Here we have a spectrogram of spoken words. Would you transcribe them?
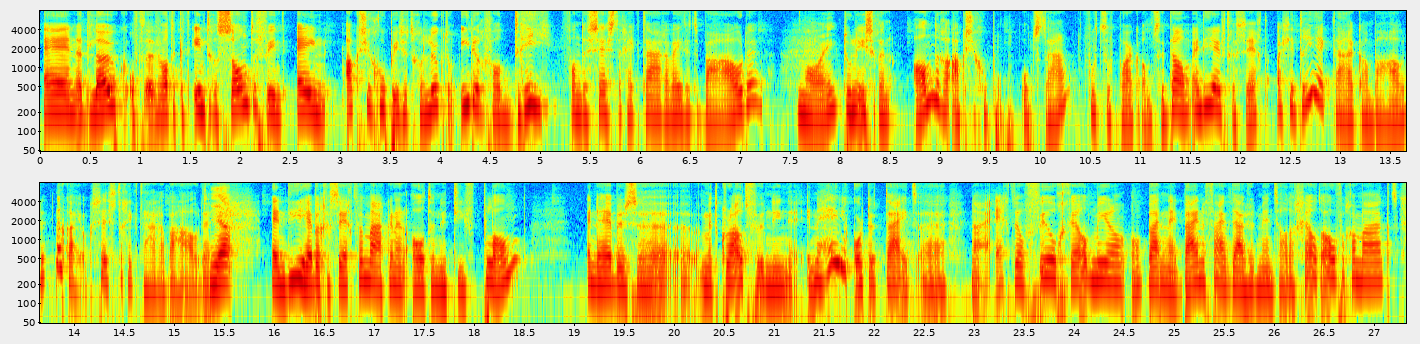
En het leuk, of wat ik het interessante vind... één, actiegroep is het gelukt om in ieder geval drie van de 60 hectare weten te behouden. mooi. Toen is er een andere actiegroep ontstaan, Voedselpark Amsterdam. En die heeft gezegd, als je drie hectare kan behouden... dan kan je ook 60 hectare behouden. Ja, En die hebben gezegd, we maken een alternatief plan. En daar hebben ze eh, met crowdfunding in een hele korte tijd... eh, nou, echt wel veel geld, meer dan, bijna, nee, bijna 5000 mensen hadden geld overgemaakt.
